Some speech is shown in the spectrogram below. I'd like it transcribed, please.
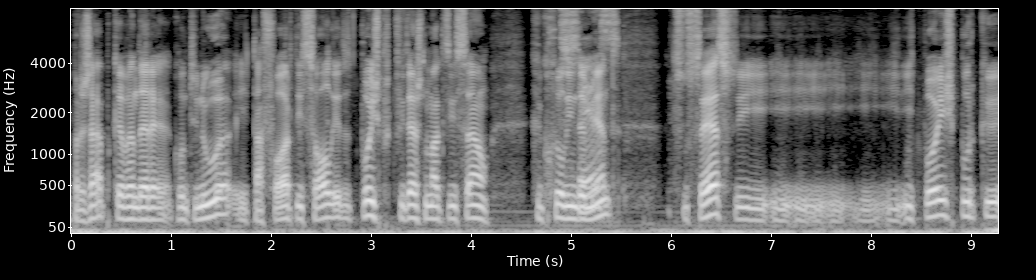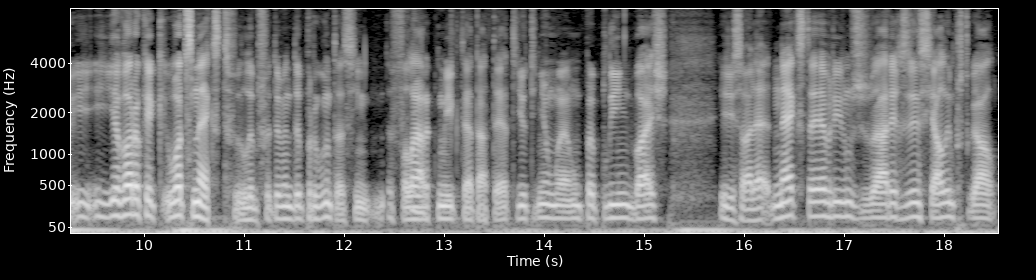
para já, porque a bandeira continua e está forte e sólida. Depois, porque fizeste uma aquisição que correu Sucesso. lindamente, de sucesso, e, e, e, e depois, porque. E, agora o que é que. What's next? Eu lembro perfeitamente da pergunta, assim, a falar comigo tete a tete, e eu tinha um, um papelinho de baixo e disse: Olha, next é abrirmos a área residencial em Portugal.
